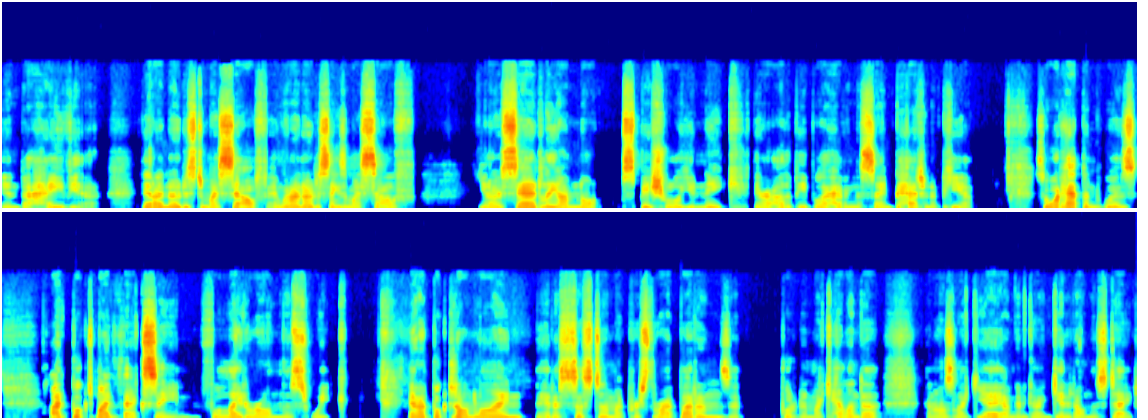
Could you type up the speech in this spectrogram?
in behavior that I noticed in myself. And when I notice things in myself, you know, sadly, I'm not special or unique. There are other people are having the same pattern appear. So what happened was I'd booked my vaccine for later on this week. And I'd booked it online. They had a system. I pressed the right buttons. It put it in my calendar. And I was like, yay, I'm going to go and get it on this date.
